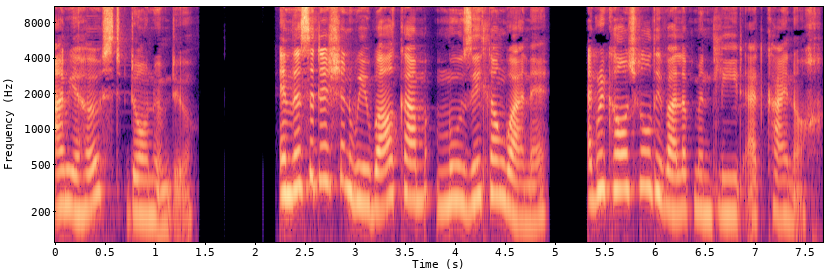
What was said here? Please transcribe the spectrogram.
I'm your host, Dawn Noemdoe. In this edition, we welcome Muzi Hlongwane, Agricultural Development Lead at Kynoch.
